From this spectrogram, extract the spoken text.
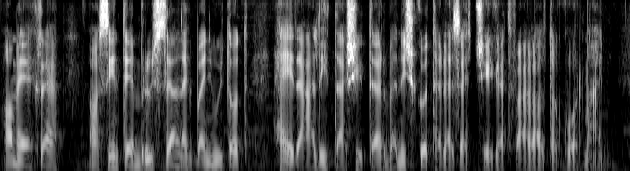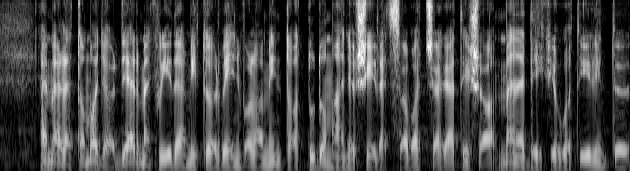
amelyekre a szintén Brüsszelnek benyújtott helyreállítási terben is kötelezettséget vállalt a kormány. Emellett a magyar gyermekvédelmi törvény, valamint a tudományos élet szabadságát és a menedékjogot érintő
